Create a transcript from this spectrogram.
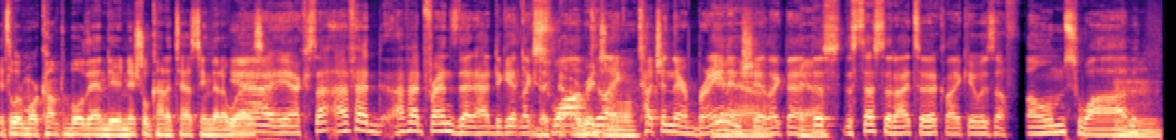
it's a little more comfortable than the initial kind of testing that it was. Yeah, yeah. Because I've had I've had friends that had to get like Like the swabbed, like touching their brain and shit like that. yeah. This this test that I took, like it was a foam swab, Mhm.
